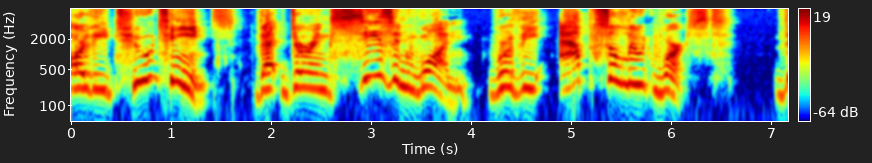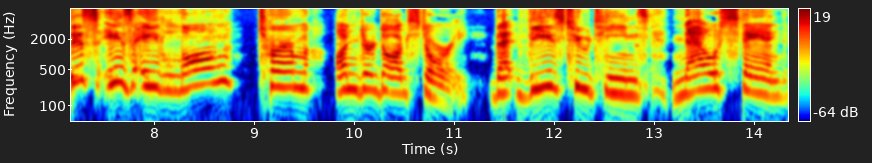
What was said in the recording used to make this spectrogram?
are the two teams that during season one were the absolute worst. This is a long term underdog story that these two teams now stand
